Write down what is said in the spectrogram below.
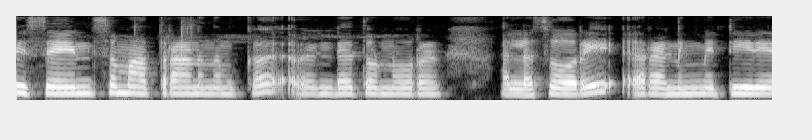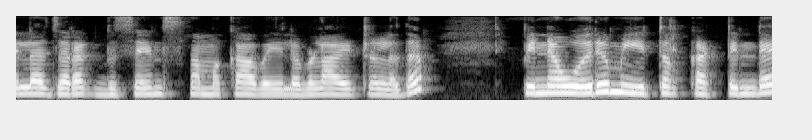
ഡിസൈൻസ് മാത്രമാണ് നമുക്ക് രണ്ടേ തൊണ്ണൂറ് അല്ല sorry running material Ajrak designs നമുക്ക് അവൈലബിൾ ആയിട്ടുള്ളത്. പിന്നെ ഒരു മീറ്റർ കട്ടിന്റെ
